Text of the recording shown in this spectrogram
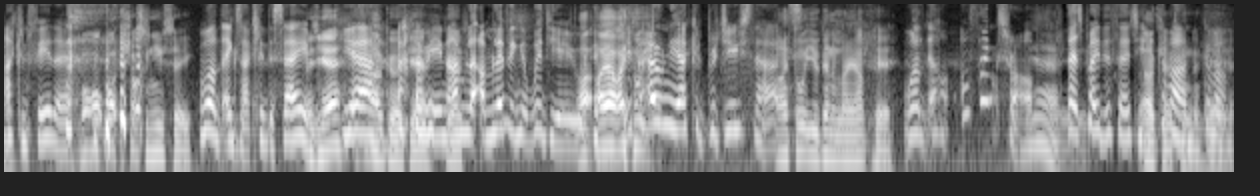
I can feel it. What, what, what shot can you see? Well, exactly the same. Is- yeah? Yeah. Oh, good, yeah, I mean, good. I'm, li- I'm living it with you. I- I- I if thought- only I could produce that. I thought you were going to lay up here. Well, oh, oh, thanks, Rob. Yeah. Let's play the 13th. Okay, come on, come yeah, on.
